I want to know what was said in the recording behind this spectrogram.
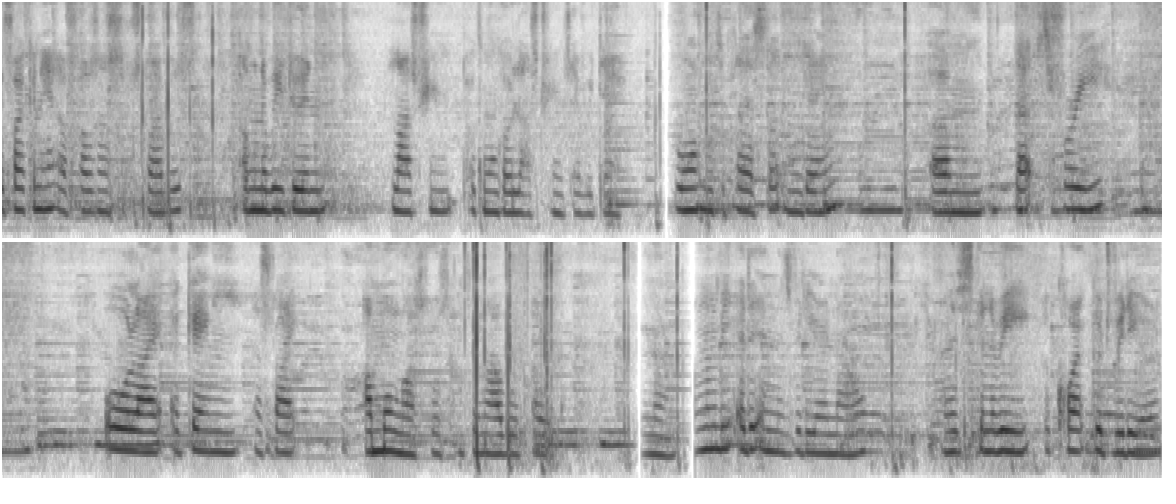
if I can hit a thousand subscribers, I'm going to be doing live stream, Pokemon Go live streams every day. If you want me to play a certain game um, that's free, or like a game that's like Among Us or something, I will play know, I'm going to be editing this video now, and it's going to be a quite good video,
